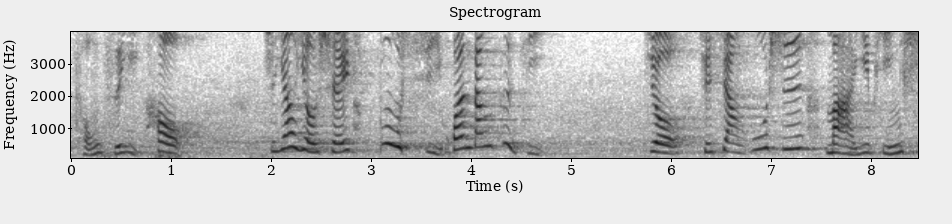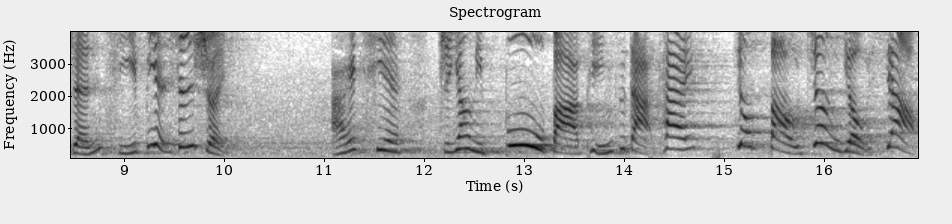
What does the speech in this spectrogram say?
从此以后，只要有谁不喜欢当自己，就去向巫师买一瓶神奇变身水，而且只要你不把瓶子打开，就保证有效。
